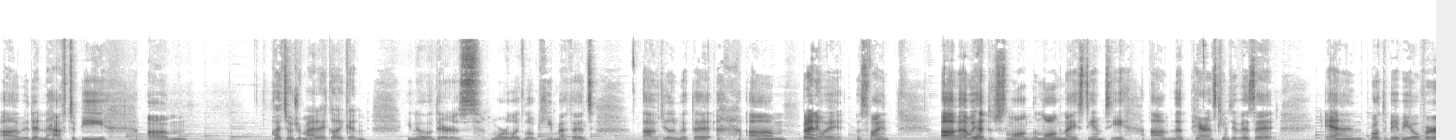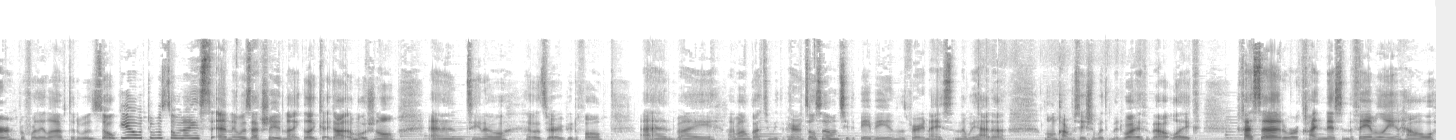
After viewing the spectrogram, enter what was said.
um, it didn't have to be, um, quite so dramatic. Like, and you know, there's more like low key methods of dealing with it. Um, but anyway, it was fine. Um, and we had just long, long, nice DMC. Um, the parents came to visit and brought the baby over before they left. And it was so cute. It was so nice. And it was actually like, like I got emotional and, you know, it was very beautiful. And my, my mom got to meet the parents also and see the baby and it was very nice. And then we had a long conversation with the midwife about like chesed or kindness in the family and how,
